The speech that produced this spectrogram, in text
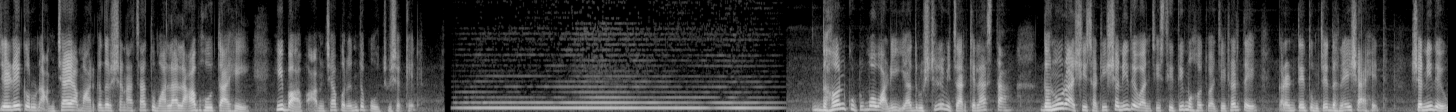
जेणेकरून आमच्या या मार्गदर्शनाचा तुम्हाला लाभ होत आहे. ही बाब आमच्यापर्यंत पोहोचू शकेल. धन कुटुंब वाढी या दृष्टीने विचार केला असता धनु राशीसाठी शनिदेवांची स्थिती महत्त्वाची ठरते कारण ते तुमचे धनेश आहेत. शनिदेव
